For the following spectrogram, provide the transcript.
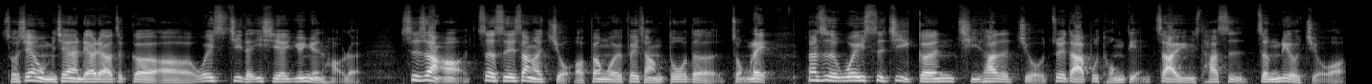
首先，我们先来聊聊这个呃威士忌的一些渊源好了。事实上啊，这世界上的酒啊分为非常多的种类，但是威士忌跟其他的酒最大不同点在于它是蒸馏酒哦。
